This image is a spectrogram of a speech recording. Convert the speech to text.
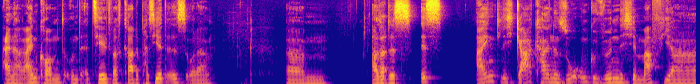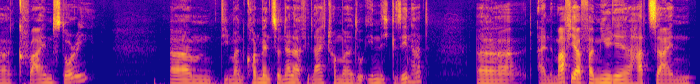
einer reinkommt und erzählt, was gerade passiert ist oder ähm, also das ist eigentlich gar keine so ungewöhnliche Mafia-Crime-Story, ähm, die man konventioneller vielleicht schon mal so ähnlich gesehen hat. Äh, eine Mafia-Familie hat sein,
